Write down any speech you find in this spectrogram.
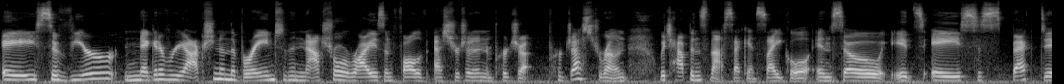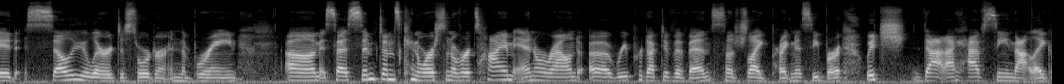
a severe negative reaction in the brain to the natural rise and fall of estrogen and proge- progesterone, which happens in that second cycle. And so it's a suspected cellular disorder in the brain. Um, it says symptoms can worsen over time and around uh, reproductive events such like pregnancy, birth, which that I have seen that like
